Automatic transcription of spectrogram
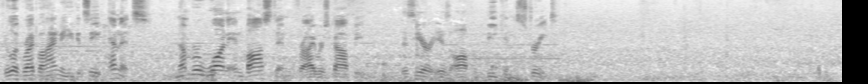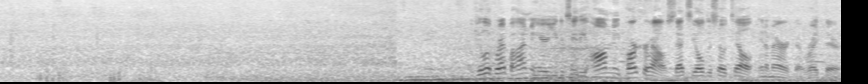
If you look right behind me, you can see Emmett's, number one in Boston for Irish coffee. This here is off of Beacon Street. If you look right behind me here, you can see the Omni Parker House. That's the oldest hotel in America, right there.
